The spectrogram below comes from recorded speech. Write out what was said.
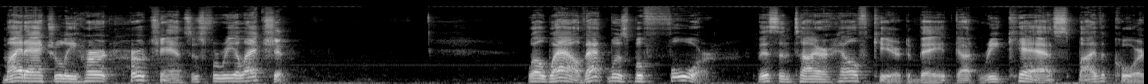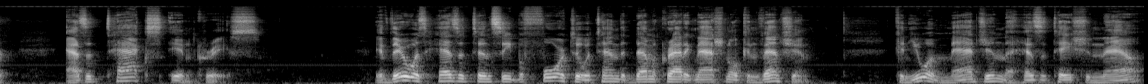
might actually hurt her chances for reelection. Well, wow, that was before this entire health care debate got recast by the court as a tax increase. If there was hesitancy before to attend the Democratic National Convention, can you imagine the hesitation now?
